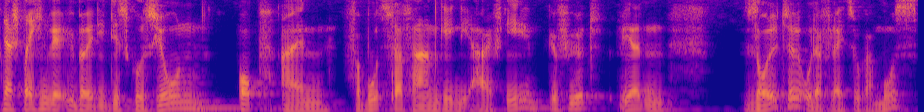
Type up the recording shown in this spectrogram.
Da sprechen wir über die Diskussion, ob ein Verbotsverfahren gegen die AfD geführt werden sollte oder vielleicht sogar muss.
